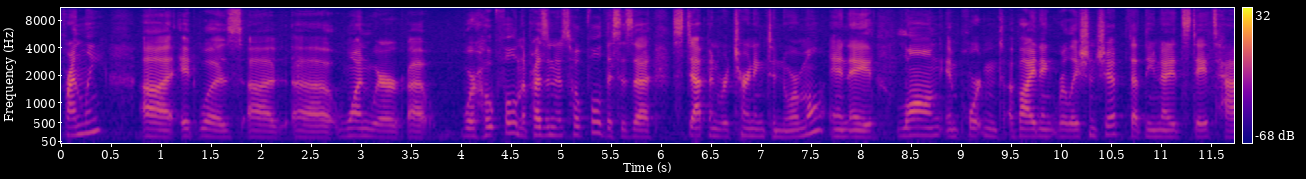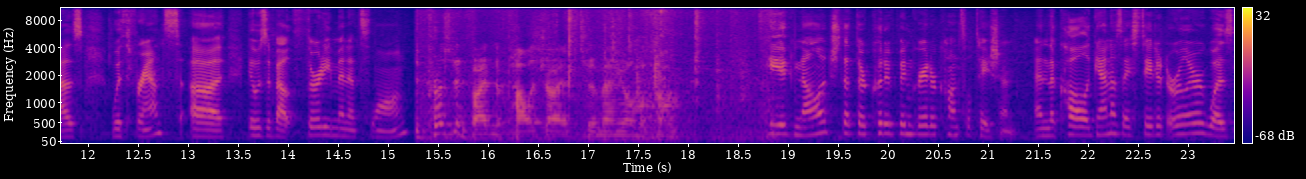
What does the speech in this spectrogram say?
friendly. Uh, it was uh, uh, one where uh, we're hopeful, and the president is hopeful. This is a step in returning to normal in a long, important, abiding relationship that the United States has with France. Uh, it was about 30 minutes long. Did President Biden apologize to Emmanuel Macron? He acknowledged that there could have been greater consultation. And the call, again, as I stated earlier, was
